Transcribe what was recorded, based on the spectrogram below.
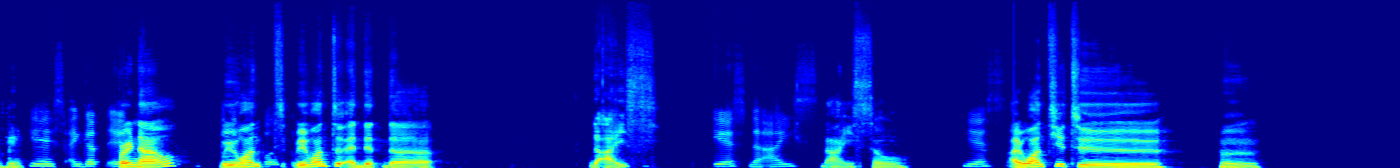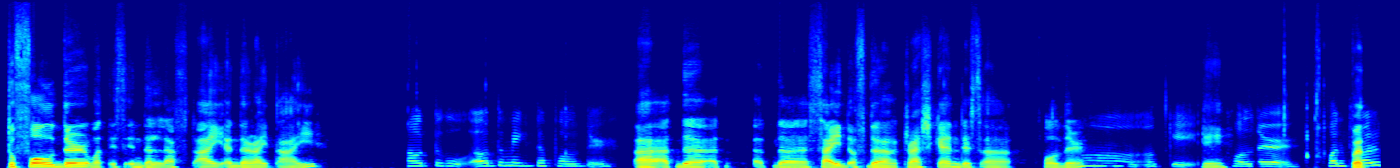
Okay. Yes, I got it. For now, we want we want to edit the the eyes. Yes, the eyes. The eyes. So Yes. I want you to hmm to folder what is in the left eye and the right eye. How to how to make the folder? Uh, at the at, at the side of the trash can, there's a folder. Oh, okay. Okay. Folder. But- Control,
